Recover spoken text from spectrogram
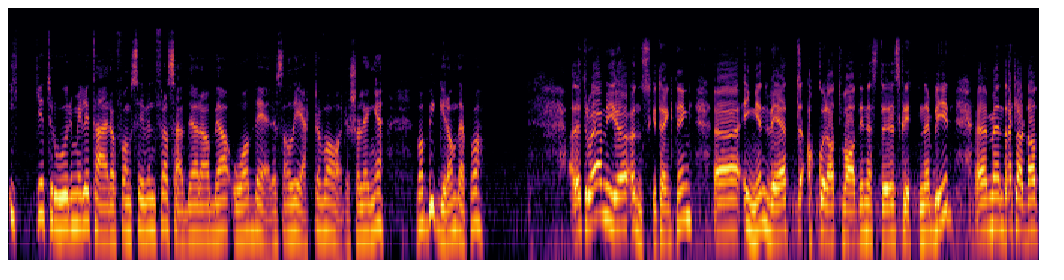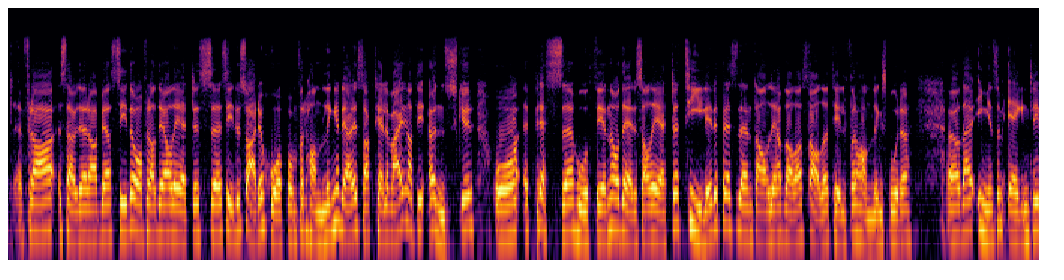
ikke tror militæroffensiven fra Saudi-Arabia og deres allierte varer så lenge. Hva bygger han det på? Det tror jeg er mye ønsketenkning. Eh, ingen vet akkurat hva de neste skrittene blir. Eh, men det er klart at fra Saudi-Arabias side og fra de alliertes eh, side så er det håp om forhandlinger. Det har de sagt hele veien, at de ønsker å presse houthiene og deres allierte, tidligere president Ali Abdallah Saleh, til forhandlingsbordet. Det er jo ingen som egentlig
